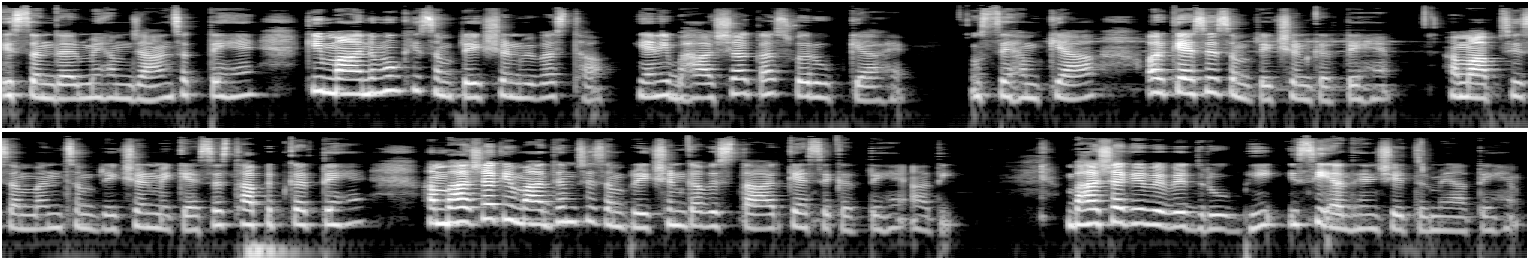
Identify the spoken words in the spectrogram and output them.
इस संदर्भ में हम जान सकते हैं कि मानवों की संप्रेक्षण व्यवस्था, यानी भाषा का स्वरूप क्या है, उससे हम क्या और कैसे संप्रेक्षण करते हैं। हम आपसी संबंध संप्रेक्षण में कैसे स्थापित करते हैं? हम भाषा के माध्यम से संप्रेक्षण का विस्तार कैसे करते हैं? आदि। भाषा के विविध रूप भी इसी अध्ययन क्षेत्र में आते हैं।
